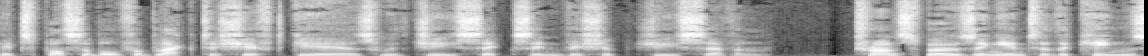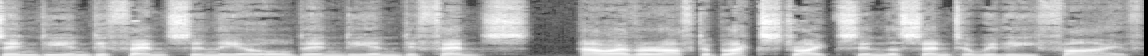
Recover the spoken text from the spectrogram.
It's possible for black to shift gears with g6 in bishop g7 transposing into the king's Indian defense in the old Indian defense. However after black strikes in the center with e5,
